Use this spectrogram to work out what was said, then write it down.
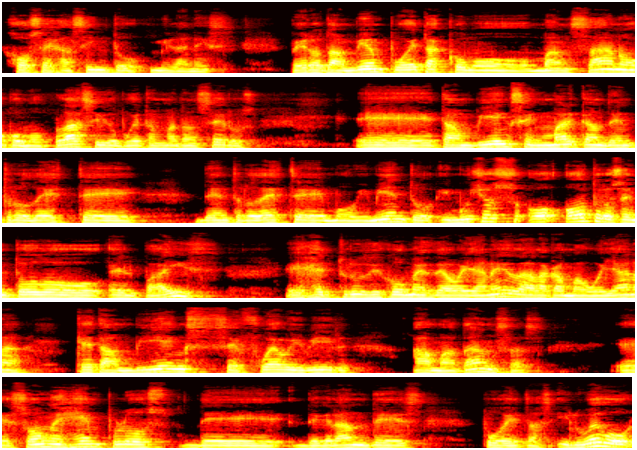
José Jacinto Milanés. Pero también poetas como Manzano, como Plácido, poetas matanceros, eh, también se enmarcan dentro de este, dentro de este movimiento y muchos otros en todo el país Gertrudis Gómez de Avellaneda, la camagüeyana, que también se fue a vivir a Matanzas. Eh, son ejemplos de, grandes poetas. Y luego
